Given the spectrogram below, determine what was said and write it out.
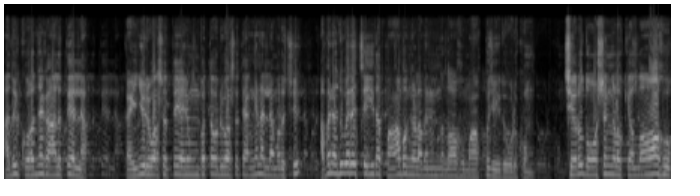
അത് കുറഞ്ഞ കാലത്തെ അല്ല. കഴിഞ്ഞൊരു വർഷത്തെ അതിന് മുമ്പത്തെ ഒരു വർഷത്തെ അങ്ങനല്ല മറിച്ച് അവൻ അതുവരെ ചെയ്ത പാപങ്ങൾ അവൻ അള്ളാഹു മാപ്പ് ചെയ്തു കൊടുക്കും. ചെറുദോഷങ്ങളൊക്കെ അള്ളാഹു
